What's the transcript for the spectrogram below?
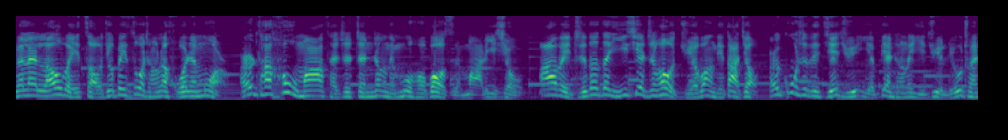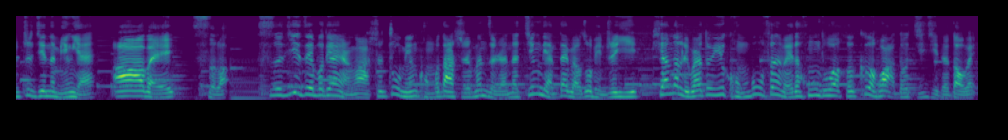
原来老伟早就被做成了活人木偶，而他后妈才是真正的幕后 boss 玛丽肖。阿伟知道这一切之后，绝望的大叫。而故事的结局也变成了一句流传至今的名言：阿伟死了。《死寂》这部电影啊，是著名恐怖大师温子仁的经典代表作品之一。片子里边对于恐怖氛围的烘托和刻画都极其的到位。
